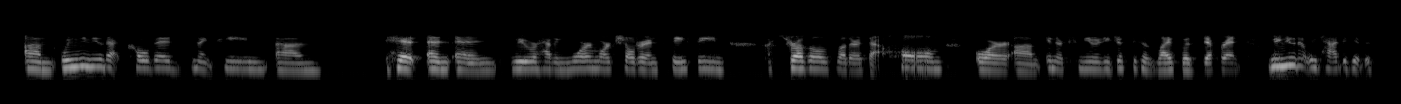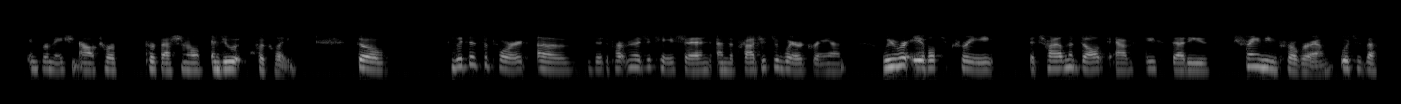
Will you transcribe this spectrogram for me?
um, when we knew that COVID 19 um, hit and, and we were having more and more children facing struggles, whether it's at home or um, in their community, just because life was different, we knew that we had to get this information out to our professionals and do it quickly. So, with the support of the Department of Education and the Project Aware grant, we were able to create the Child and Adult Advocacy Studies training program, which is a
